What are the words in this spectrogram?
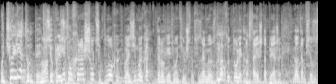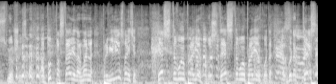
Вот что летом-то это Ну, а все Летом происходит? хорошо, тепло, как бы, а зимой как ты дороги отремонтируешь, что все замерзнет? Ну, как ты туалет поставишь на пляже, когда там все смерзшееся? А тут поставили нормально, провели, смотрите, тестовую проверку, то есть тестовую проверку. Это какой-то тест,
